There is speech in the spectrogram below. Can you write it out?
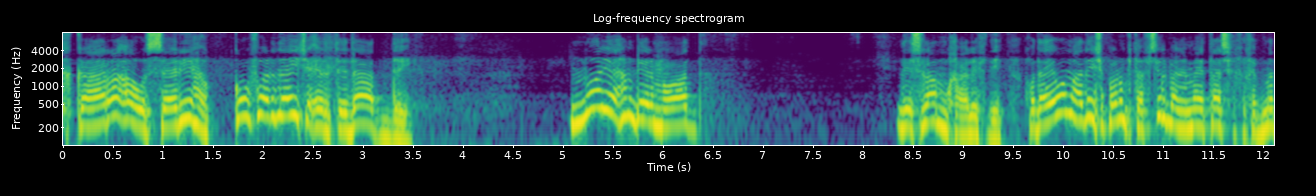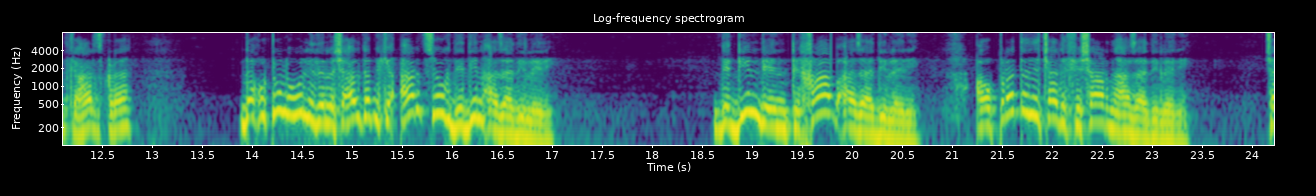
ښکاره او صریح کفر دی چې ارتداد دی نور هم ډیر مواد د اسلام مخالف دي خدای یو ماده چې پرون په تفصیل باندې ما تاسو خدمت کې عرض کړه د خټول ولیدل چې الته کې ارڅوک د دین ازادي لري د دین د انتخاب ازادي لري او پرته د چا د فشار نه ازادي لري چې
